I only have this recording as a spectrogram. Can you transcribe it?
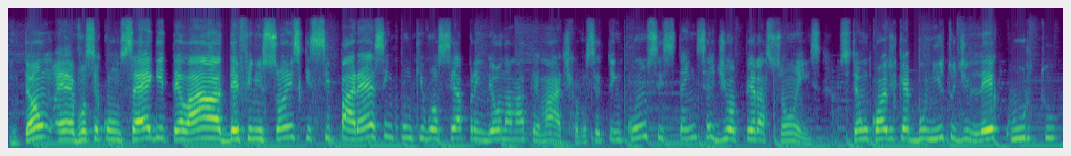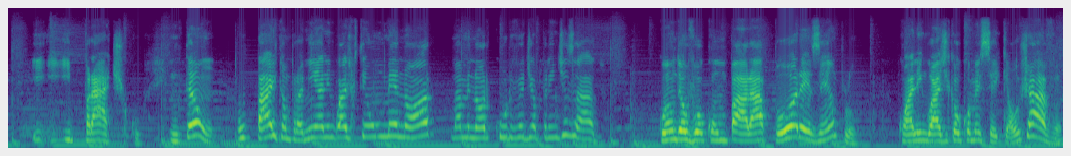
Então, é, você consegue ter lá definições que se parecem com o que você aprendeu na matemática. Você tem consistência de operações. Você tem um código que é bonito de ler, curto e, e, e prático. Então, o Python, para mim, é a linguagem que tem um menor, uma menor curva de aprendizado. Quando eu vou comparar, por exemplo, com a linguagem que eu comecei, que é o Java,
